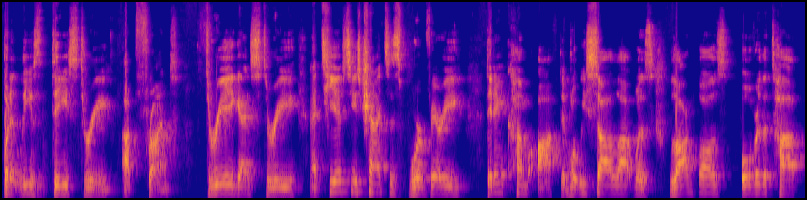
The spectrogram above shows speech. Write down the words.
But it leaves these three up front three against three, and TFC's chances were very, they didn't come often. What we saw a lot was long balls over the top.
